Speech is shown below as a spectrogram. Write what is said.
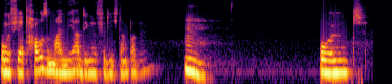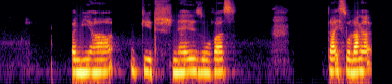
ungefähr tausendmal mehr Dinge, für die ich dankbar bin. Hm. Und bei mir geht schnell sowas, da ich so lange,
